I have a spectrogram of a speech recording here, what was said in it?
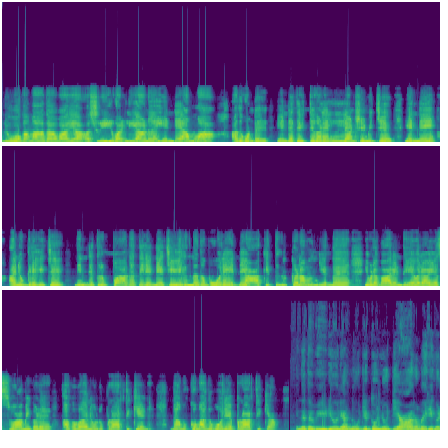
ലോകമാതാവായ ശ്രീവള്ളിയാണ് എന്റെ അമ്മ. അതുകൊണ്ട് എന്റെ തെറ്റുകളെല്ലാം ക്ഷമിച്ച് എന്നെ അനുഗ്രഹിച്ച് നിന്റെ തൃപ്പാദത്തിൽ എന്നെ ചേരുന്നത് പോലെ എന്നെ ആക്കി തീർക്കണം എന്ന് ഇവിടെ ബാലൻ ദേവരായ സ്വാമികൾ ഭഗവാനോട് പ്രാർത്ഥിക്കുകയാണ്. നമുക്കും അതുപോലെ പ്രാർത്ഥിക്കാം. ഇന്നത്തെ വീഡിയോയിൽ നൂറ്റി തൊണ്ണൂറ്റി ആറ് വരികൾ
